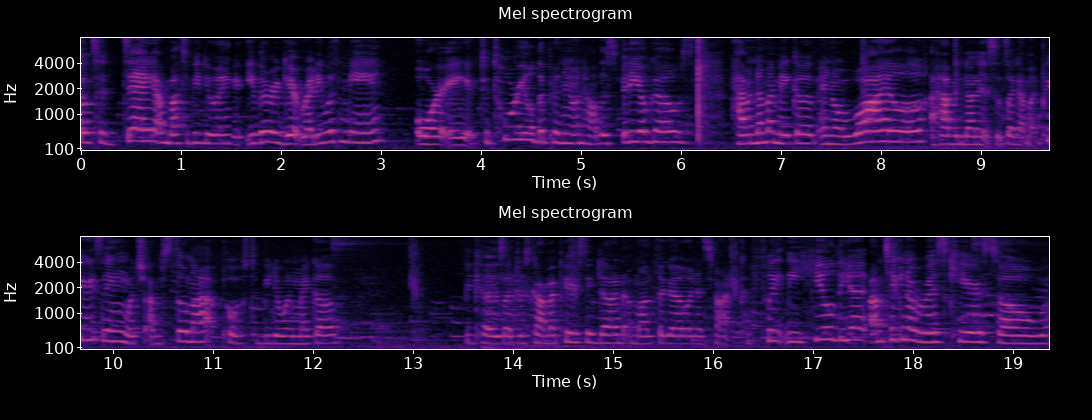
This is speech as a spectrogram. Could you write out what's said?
so today I'm about to be doing either a get ready with me or a tutorial depending on how this video goes. Haven't done my makeup in a while. I haven't done it since I got my piercing, which I'm still not supposed to be doing makeup because I just got my piercing done a month ago and it's not completely healed yet. I'm taking a risk here, so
